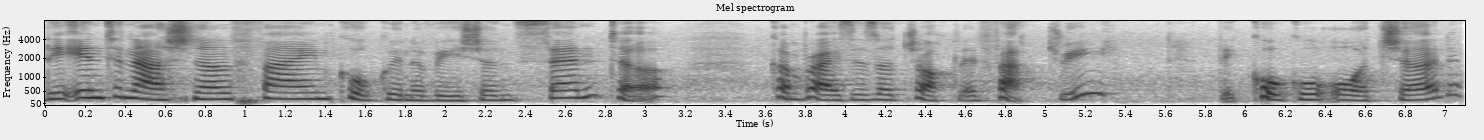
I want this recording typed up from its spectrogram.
The International Fine Cocoa Innovation Center comprises a chocolate factory, the cocoa orchard,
